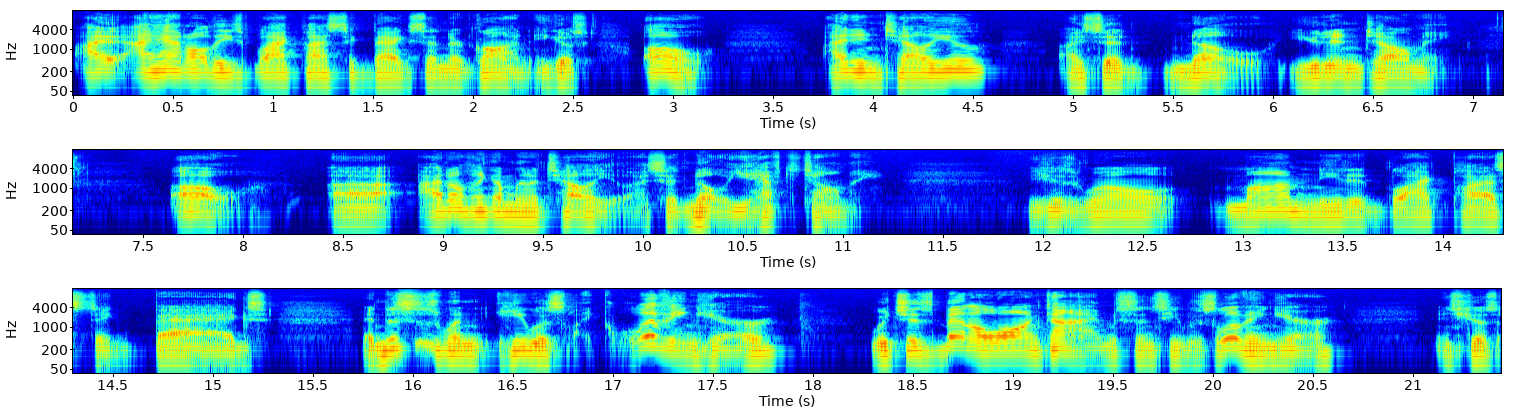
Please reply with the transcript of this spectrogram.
I, I had all these black plastic bags and they're gone. He goes, oh, I didn't tell you. I said, no, you didn't tell me. Oh, uh, I don't think I'm going to tell you. I said, no, you have to tell me. He goes, well, mom needed black plastic bags. And this is when he was like living here, which has been a long time since he was living here. And she goes,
